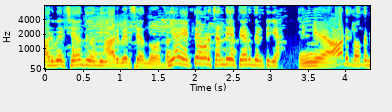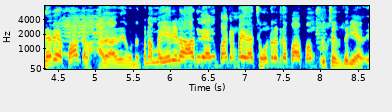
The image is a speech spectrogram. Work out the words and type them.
ஆறு பேர் சேர்ந்து வந்தீங்க. ஆறு பேர் சேர்ந்து வந்தோம். ஏன் எட்டாவரம் சந்தையை தேர்ந்தெடுத்தீங்க? இங்க ஆடுகள் வந்து நிறைய பார்க்கலாம். அது அதே ஒண்ணு. இப்ப நம்ம ஏரியால ஆடுகள் யாரும் பாக்குற மாதிரி ஏதாச்சும் ஒன்று ரெண்டு தான் பார்ப்போம். பிடிச்சது தெரியாது.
